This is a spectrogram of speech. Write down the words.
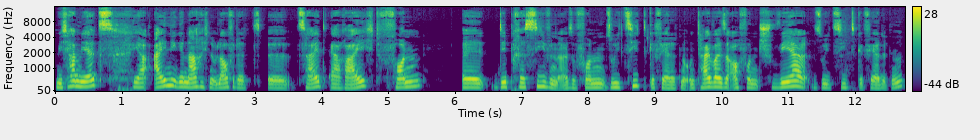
Mich haben jetzt ja einige Nachrichten im Laufe der äh, Zeit erreicht von äh, Depressiven, also von Suizidgefährdeten und teilweise auch von schwer Suizidgefährdeten.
